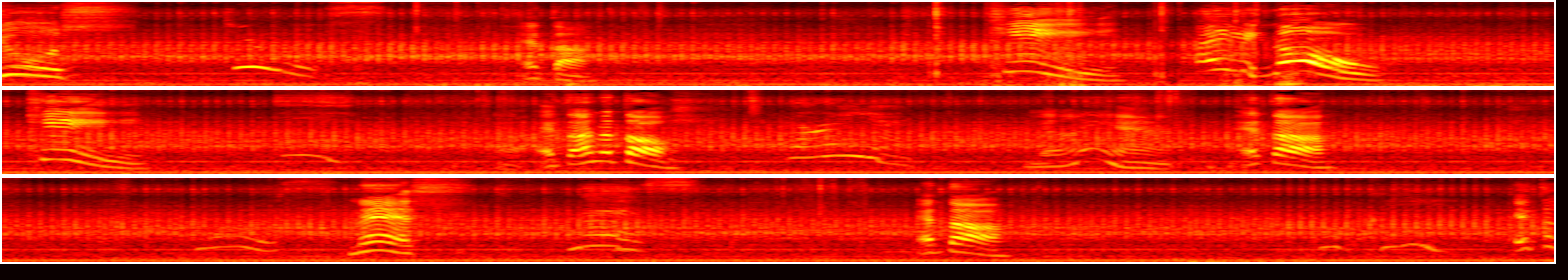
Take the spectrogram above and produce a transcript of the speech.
Juice. Ito. Key. Hailey, no! Key. Ah, Ito, ano to? Ayan. Ito. Nest. Ito. Ito.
